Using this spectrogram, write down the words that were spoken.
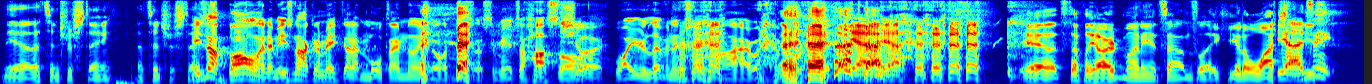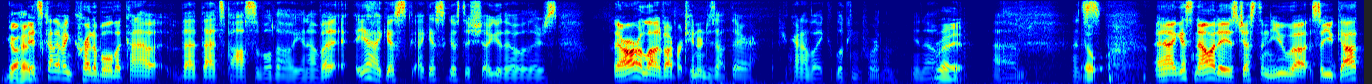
Yeah, that's interesting. That's interesting. He's not balling. I mean, he's not going to make that a multi-million dollar business. I mean, it's a hustle Sure. while you're living in Chiang Mai or whatever. Right? Yeah, yeah. Yeah, that's definitely hard money. It sounds like you gotta watch. Yeah, I'd these. say Go ahead. it's kind of incredible that kind of that that's possible though, you know. But yeah, I guess I guess it goes to show you though, there's there are a lot of opportunities out there if you're kind of like looking for them, you know. right. Um, that's, and I guess nowadays, Justin, you uh, so you got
